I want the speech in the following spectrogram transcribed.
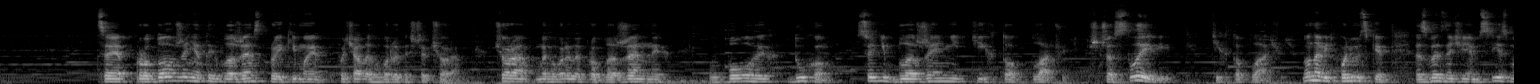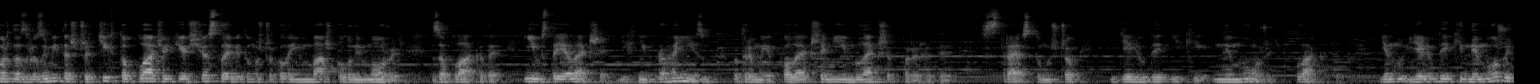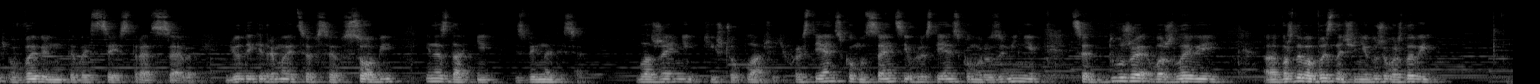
Це продовження тих блаженств, про які ми почали говорити ще вчора. Вчора ми говорили про блаженних, вбогих духом. Сьогодні блаженні ті, хто плачуть, щасливі ті, хто плачуть. Ну навіть по-людськи з визначенням сліз можна зрозуміти, що ті, хто плачуть, є щасливі, тому що коли їм важко, вони можуть заплакати, і їм стає легше. Їхній організм отримує полегшення, їм легше пережити стрес, тому що є люди, які не можуть плакати. Є, ну, люди, які не можуть вивільнити весь цей стрес з себе. Люди, які тримаються все в собі і не здатні звільнитися. Блаженні ті, що плачуть. В християнському сенсі, в християнському розумінні це дуже важливий, е, важливе визначення, дуже важливий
